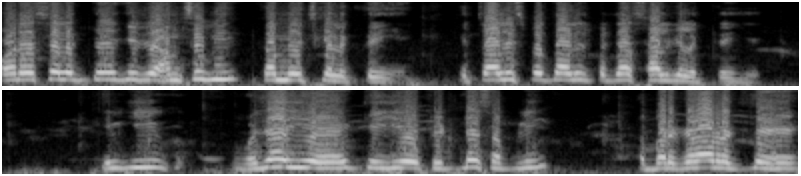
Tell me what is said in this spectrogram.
और ऐसे लगते हैं कि जो हमसे भी कम एज के लगते हैं, कि चालीस, पैंतालीस, पचास साल के लगते हैं। ये इनकी वजह यह है कि ये फिटनेस अपनी बरकरार रखते हैं।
